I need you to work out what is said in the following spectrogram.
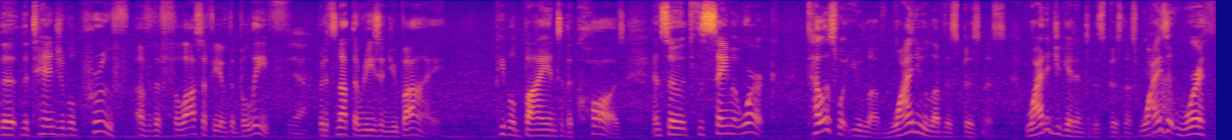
the the tangible proof of the philosophy of the belief. Yeah. But it's not the reason you buy. People buy into the cause, and so it's the same at work. Tell us what you love. Why do you love this business? Why did you get into this business? Why is it worth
